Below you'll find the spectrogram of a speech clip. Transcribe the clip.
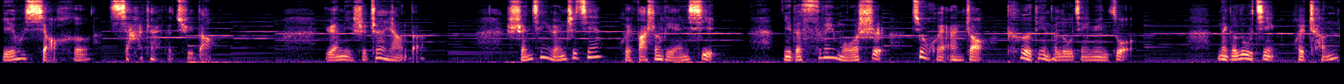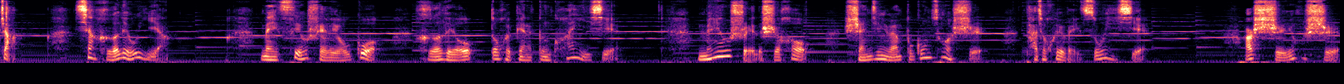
也有小河狭窄的渠道。原理是这样的：神经元之间会发生联系，你的思维模式就会按照特定的路径运作，那个路径会成长，像河流一样。每次有水流过，河流都会变得更宽一些；没有水的时候，神经元不工作时，它就会萎缩一些；而使用时，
